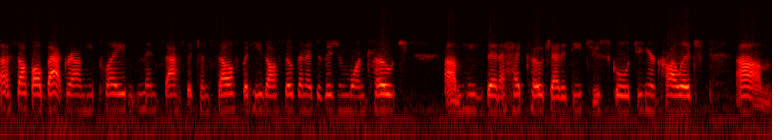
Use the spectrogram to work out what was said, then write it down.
uh, softball background. He played men's fastpitch himself, but he's also been a Division One coach. Um, he's been a head coach at a D2 school, junior college. Um,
